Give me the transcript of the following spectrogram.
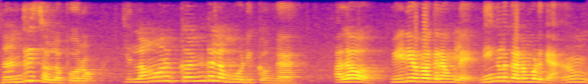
நன்றி சொல்ல போகிறோம் எல்லாரும் கண்களை மூடிக்கோங்க. ஹலோ வீடியோ பார்க்குறவங்களே நீங்களும் கண்ண மூடுங்க. ம்.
